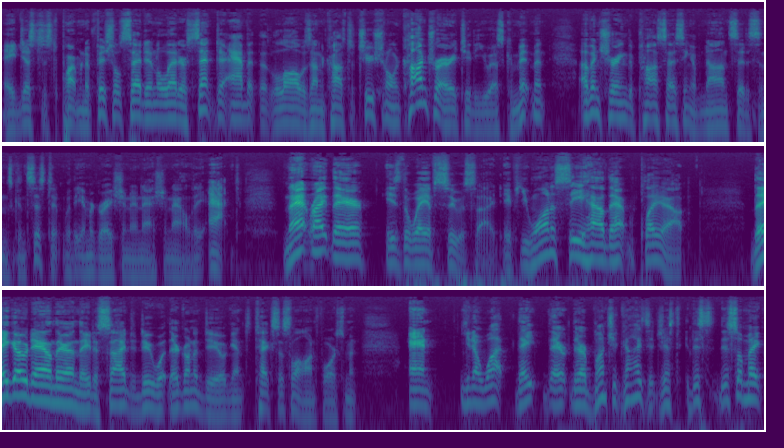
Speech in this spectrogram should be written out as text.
A Justice Department official said in a letter sent to Abbott that the law was unconstitutional and contrary to the U.S. commitment of ensuring the processing of non citizens consistent with the Immigration and Nationality Act. And that right there is the way of suicide. If you want to see how that will play out, they go down there and they decide to do what they're going to do against Texas law enforcement. And you know what? They they're they're a bunch of guys that just this this will make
